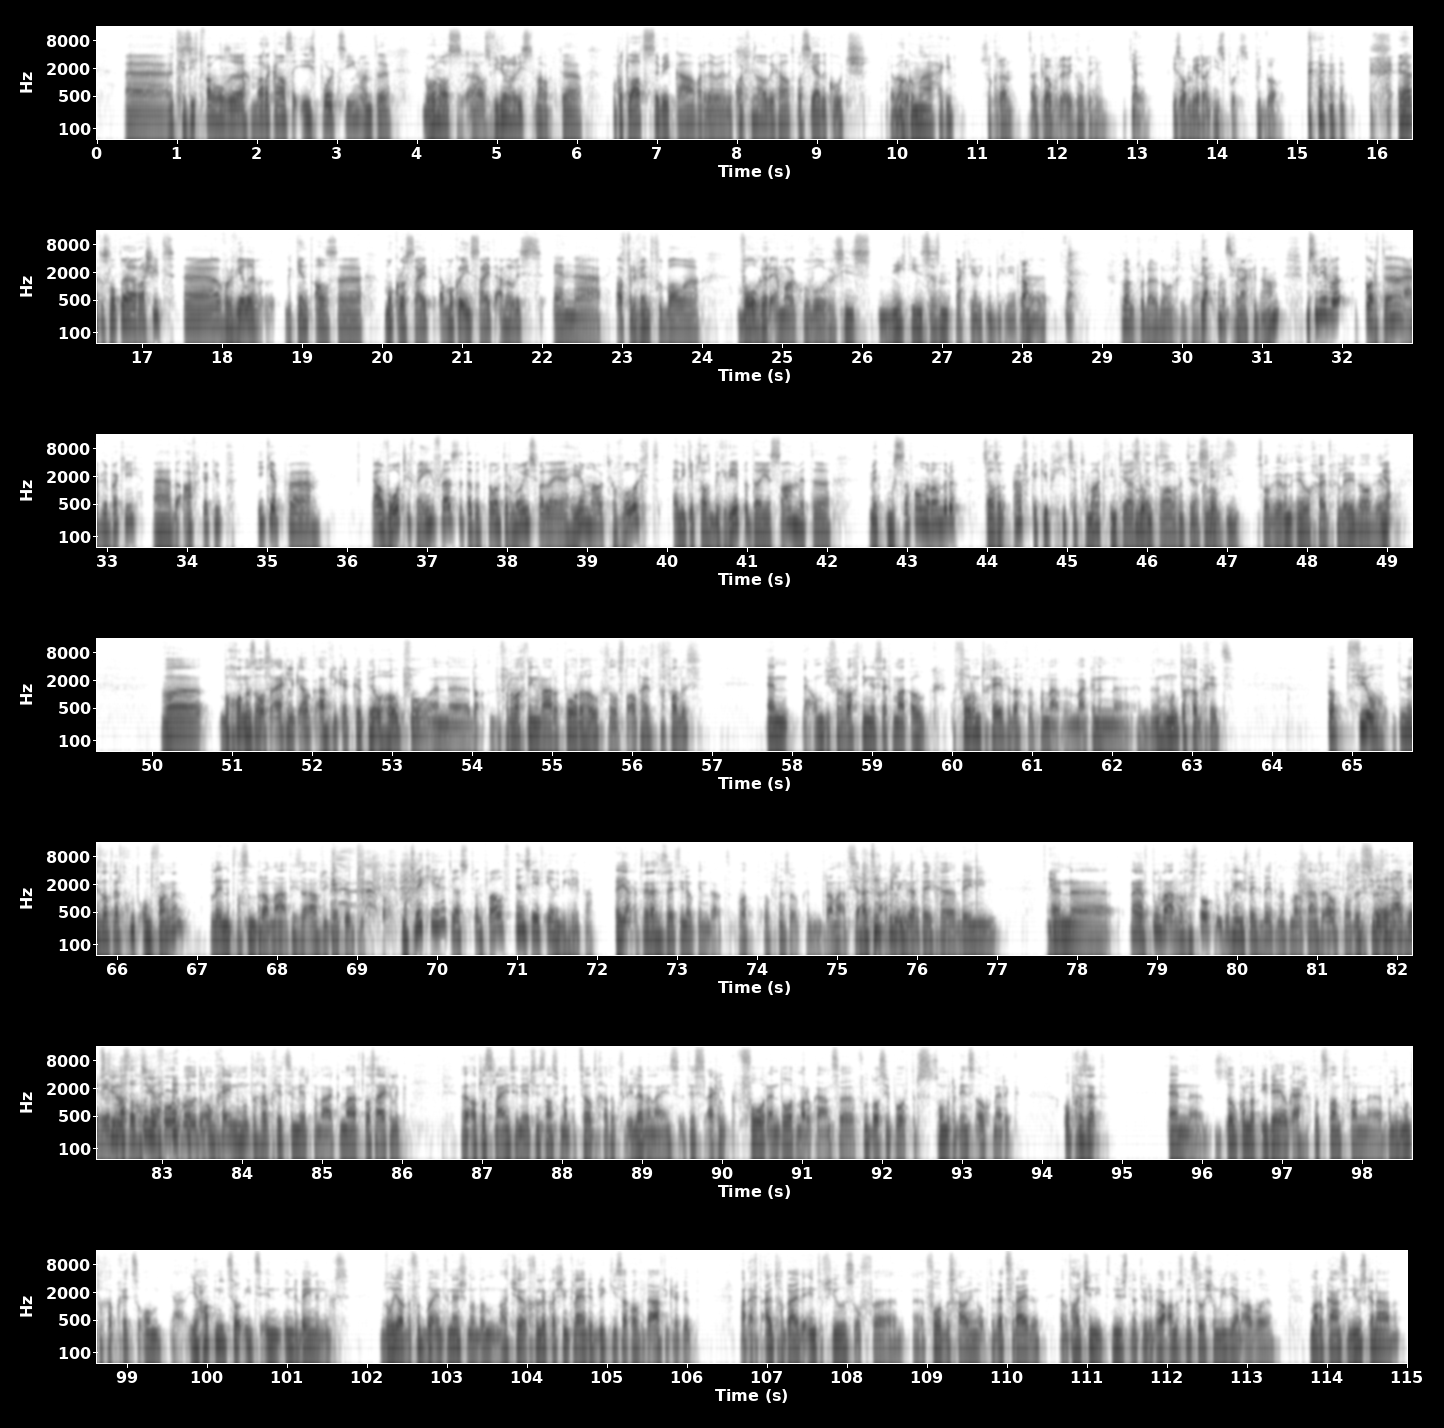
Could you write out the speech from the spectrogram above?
het gezicht van onze Marokkaanse e-sport scene. Want uh, begon als, als videoanalist, maar op, de, op het laatste WK, waar dat we de kwartfinale hebben gehaald, was jij de coach. welkom, Hakim. Shukran, dankjewel voor de uitnodiging. Ja. is al meer dan e-sports, voetbal. En dan hebben tenslotte Rashid, uh, voor velen bekend als uh, Mokro, site, uh, Mokro Insight analyst en uh, ja, fervent voetbalvolger en Marokko-volger sinds 1986, had ik net begrepen. Ja. ja. Bedankt voor de uitnodiging trouwens. Ja, dat is graag gedaan. Misschien even kort, hè, Bakkie, de Afrika Cup. Ik heb... ja, een woord heeft mij ingefluisterd dat het wel een toernooi is waar je heel nauw hebt gevolgd. En ik heb zelfs begrepen dat je samen met, met Mustafa onder andere zelfs een Afrika Cup gids hebt gemaakt in 2012 en 2017. Klopt. Dat is alweer een eeuwigheid geleden alweer. Ja. We begonnen zoals eigenlijk elke Afrika Cup heel hoopvol. En uh, de, de, verwachtingen waren torenhoog, zoals het altijd het geval is. En nou, om die verwachtingen zeg maar ook vorm te geven, dachten we van nou, we maken een, eh, een, een gids. Dat viel, tenminste dat werd goed ontvangen. Alleen het was een dramatische Afrika Cup. maar twee keer, 2012 en 2017 had ik begrepen. Ja, 2017 ook inderdaad. Wat overigens ook een dramatische uitschakeling werd tegen Benin. Ja. En uh, nou ja, toen waren we gestopt en toen ging het steeds beter met het Marokkaanse elftal. Dus uh, misschien was het een goede voorbode om geen Montegap-gidsen meer te maken. Maar het was eigenlijk uh, Atlas Lions in eerste instantie, maar hetzelfde gaat ook voor Eleven Lions. Het is eigenlijk voor en door Marokkaanse voetbalsupporters zonder winstoogmerk opgezet. En zo kwam dat idee ook eigenlijk tot stand van, van die Montegap-gidsen. Om, ja, je had niet zoiets in, in de Benelux bedoel, je had de Football International. Dan had je geluk als je een klein rubriekje zag over de Afrika Cup. Maar echt uitgebreide interviews of uh, uh, voorbeschouwingen op de wedstrijden. Ja, dat had je niet. Nu is het natuurlijk wel anders met social media en alle Marokkaanse nieuwskanalen.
